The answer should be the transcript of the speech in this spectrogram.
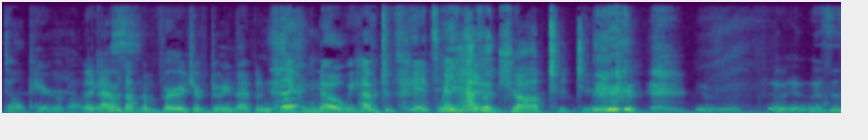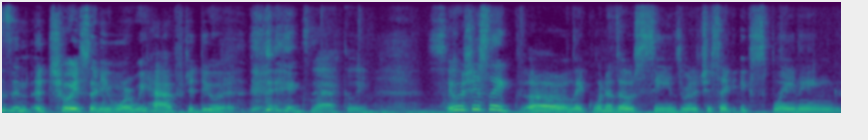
don't care about like I was on the verge of doing that, but it's like no, we have to pay attention. We have a job to do. this isn't a choice anymore. We have to do it. exactly. It was just like uh like one of those scenes where it's just like explaining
